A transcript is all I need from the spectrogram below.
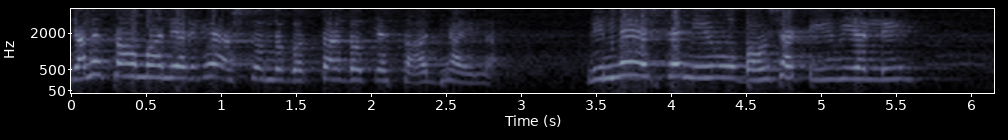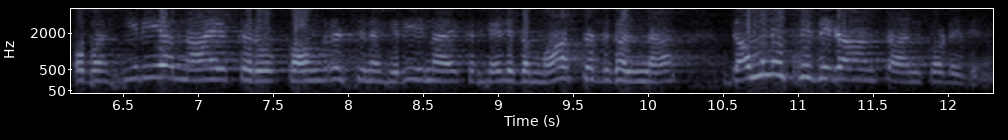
ಜನಸಾಮಾನ್ಯರಿಗೆ ಅಷ್ಟೊಂದು ಗೊತ್ತಾಗೋಕೆ ಸಾಧ್ಯ ಇಲ್ಲ. ನಿನ್ನೆ ಅಷ್ಟೇ ನೀವು ಬಹುಶಃ ಟಿವಿಯಲ್ಲಿ ಒಬ್ಬ ಹಿರಿಯ ನಾಯಕರು, ಕಾಂಗ್ರೆಸ್ಸಿನ ಹಿರಿಯ ನಾಯಕರು ಹೇಳಿದ ಮಾತುಗಳನ್ನ ಗಮನಿಸಿದೀರಾ ಅಂತ ಅನ್ಕೊಂಡಿದ್ದೀನಿ.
